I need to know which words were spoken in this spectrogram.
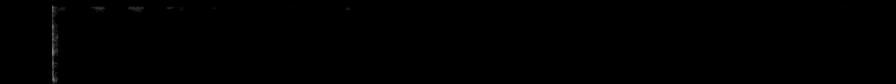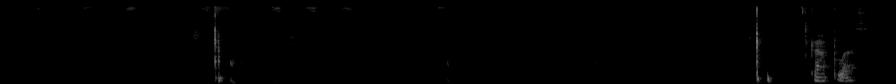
God bless.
